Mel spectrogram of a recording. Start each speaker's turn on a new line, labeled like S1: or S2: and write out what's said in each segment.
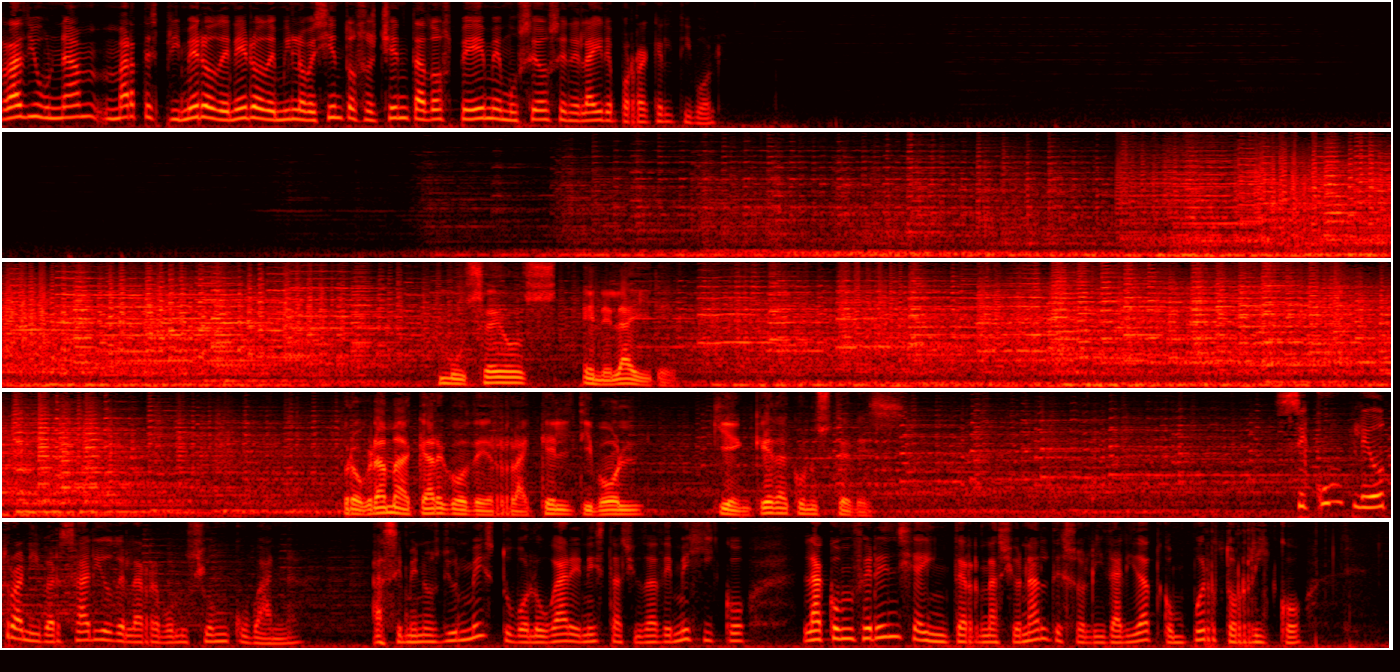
S1: Radio UNAM, martes primero de enero de 1980, 2 pm, Museos en el Aire por Raquel Tibol.
S2: Museos en el Aire. Programa a cargo de Raquel Tibol, quien queda con ustedes.
S1: Se cumple otro aniversario de la Revolución cubana. Hace menos de un mes tuvo lugar en esta Ciudad de México la Conferencia Internacional de Solidaridad con Puerto Rico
